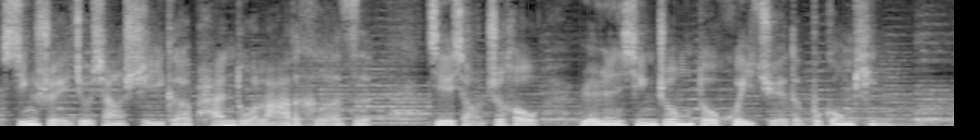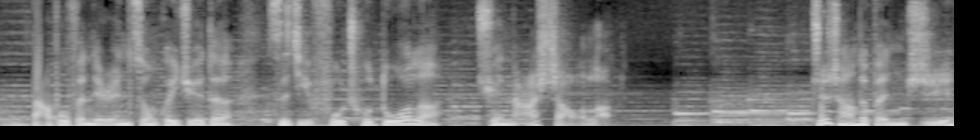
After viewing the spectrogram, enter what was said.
薪水就像是一个潘朵拉的盒子，揭晓之后，人人心中都会觉得不公平。大部分的人总会觉得自己付出多了，却拿少了。职场的本质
